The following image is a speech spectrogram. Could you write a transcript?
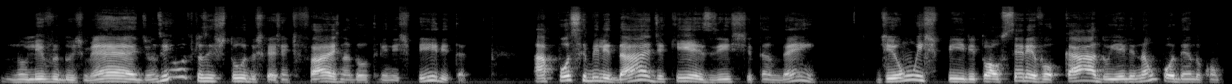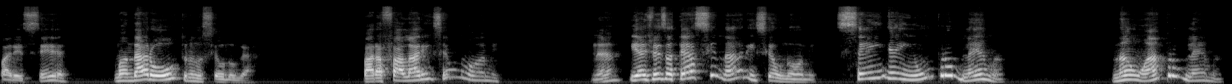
no livro dos médiuns, em outros estudos que a gente faz na doutrina espírita, a possibilidade que existe também de um espírito, ao ser evocado e ele não podendo comparecer, mandar outro no seu lugar, para falar em seu nome. Né? E às vezes até assinar em seu nome sem nenhum problema. Não há problema.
